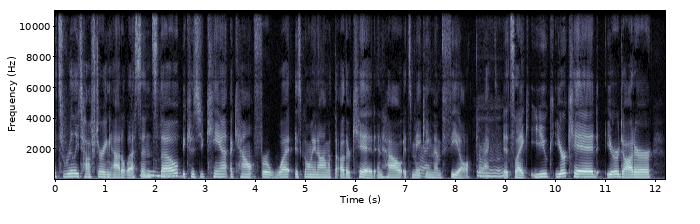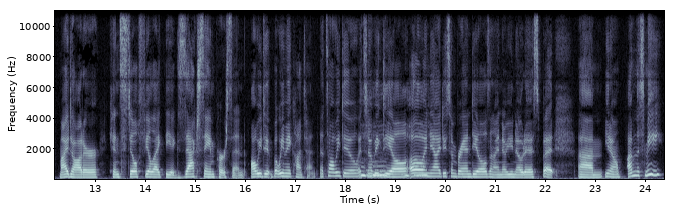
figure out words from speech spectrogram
It's really tough during adolescence mm-hmm. though because you can't account for what is going on with the other kid and how it's making them feel. Correct. Mm-hmm. It's like you your kid, your daughter, my daughter can still feel like the exact same person. All we do, but we make content. That's all we do. It's no big mm-hmm. deal. Oh, and yeah, I do some brand deals and I know you notice, but um, you know, I'm this me.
